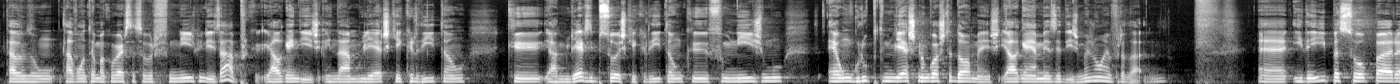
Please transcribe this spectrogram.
Estávamos um- estavam a ter uma conversa sobre feminismo e diz: Ah, porque e alguém diz, ainda há mulheres que acreditam que. Há mulheres e pessoas que acreditam que feminismo é um grupo de mulheres que não gosta de homens. E alguém à mesa diz: Mas não é verdade. Ah, e daí passou para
